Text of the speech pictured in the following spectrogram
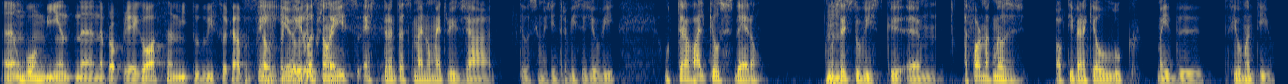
uh, um bom ambiente na, na própria Gotham e tudo isso acaba por puxar os espectadores. Eu, em relação a isso, este, durante a semana o Matt Reeves já deu assim umas entrevistas e eu vi o trabalho que eles se deram. Não hum. sei se tu viste que um, a forma como eles obtiveram aquele look meio de filme antigo.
